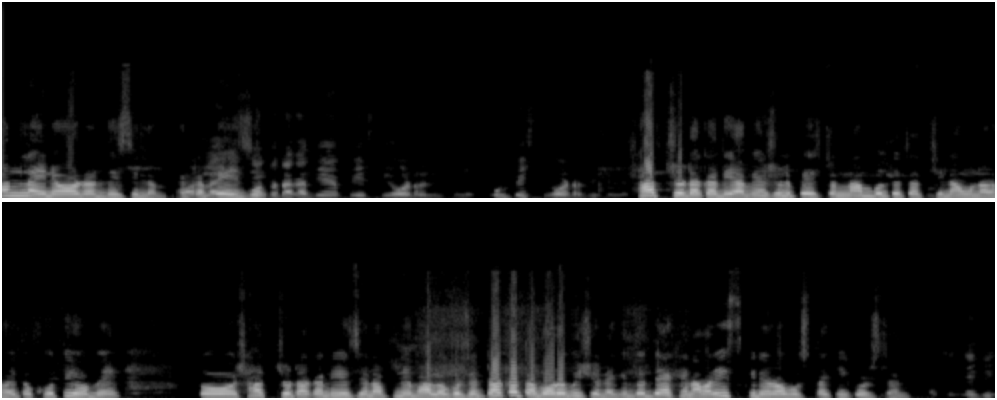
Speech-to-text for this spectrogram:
অনলাইনে অর্ডার দিছিলাম একটা পেজে কত টাকা দিয়ে পেজ থেকে অর্ডার দিছিলেন কোন পেজ থেকে অর্ডার দিছিলেন? সাতশো টাকা দিয়ে। আমি আসলে পেজটার নাম বলতে চাচ্ছি না ওনার হয়তো ক্ষতি হবে। তো সাতশো টাকা নিয়েছেন আপনি ভালো করছেন। টাকাটা বড় বিষয় না কিন্তু দেখেন আমার স্কিনের অবস্থা কি করছেন। আচ্ছা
